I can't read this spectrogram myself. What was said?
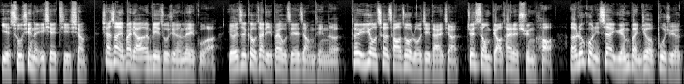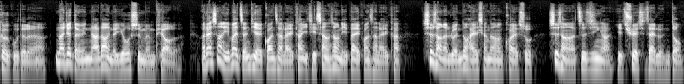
也出现了一些迹象。像上礼拜聊 NBA 族群的类股啊，有一只个股在礼拜五直接涨停了。对于右侧操作逻辑来讲，就是这种表态的讯号。而如果你是在原本就有布局的个股的人啊，那就等于拿到你的优势门票了。而在上礼拜整体的观察来看，以及上上礼拜的观察来看，市场的轮动还是相当的快速，市场的资金啊也确实在轮动。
